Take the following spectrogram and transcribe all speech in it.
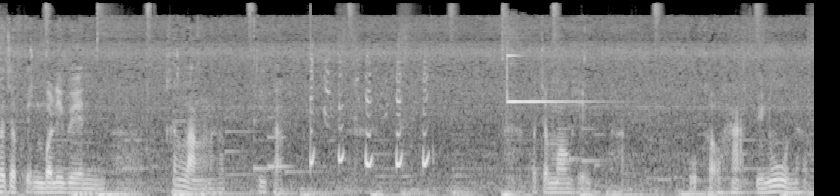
ก็จะเป็นบริเวณข้างหลังนะครับ ที่พักก็จะมองเห็นภูเขาหาดอยู่นู่นนะครับ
